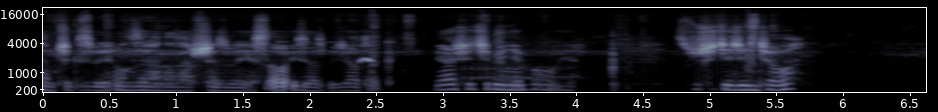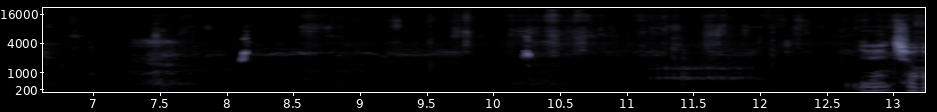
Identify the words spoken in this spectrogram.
Samczyk zły, on z rana zawsze zły jest. O, i zaraz będzie atak. Ja się ciebie nie boję. Słyszycie dzięcioła? Dzięcio.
